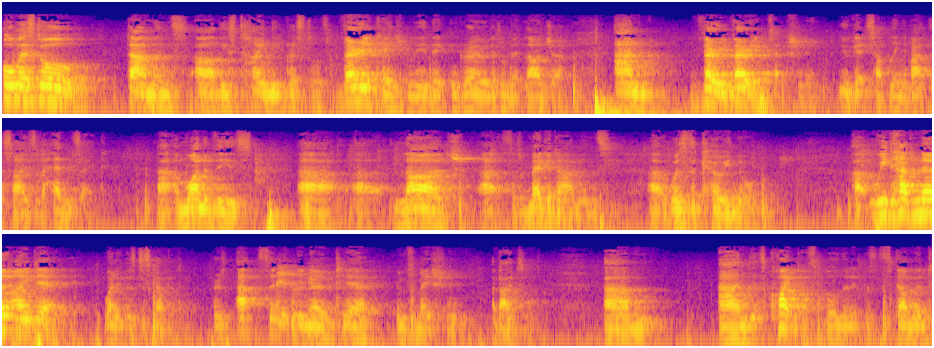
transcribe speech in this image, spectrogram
almost all diamonds are these tiny crystals. Very occasionally they can grow a little bit larger. And very, very exceptionally, you get something about the size of a hen's egg. Uh, and one of these uh, uh, large uh, sort of mega diamonds uh, was the Kohinoor. Uh, we'd have no idea when it was discovered. There's absolutely no clear information about it. Um, and it's quite possible that it was discovered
